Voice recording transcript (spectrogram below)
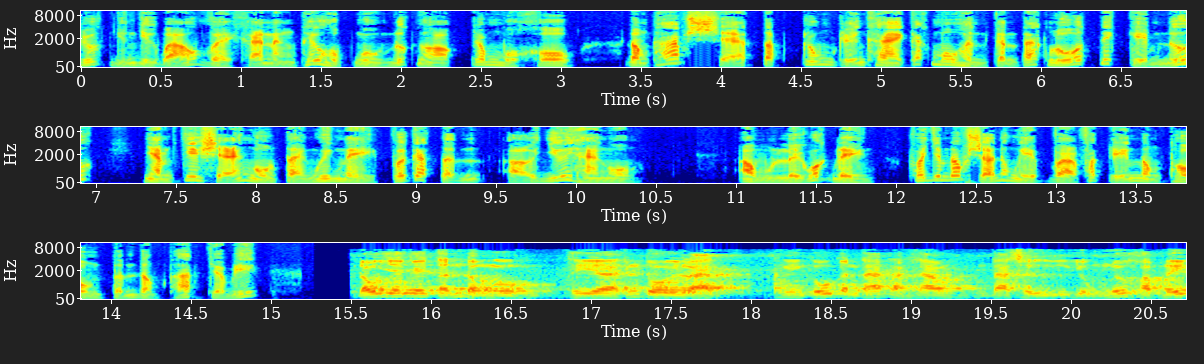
Trước những dự báo về khả năng thiếu hụt nguồn nước ngọt trong mùa khô, Đồng Tháp sẽ tập trung triển khai các mô hình canh tác lúa tiết kiệm nước nhằm chia sẻ nguồn tài nguyên này với các tỉnh ở dưới hạ nguồn. Ông Lê Quốc Điền, Phó Giám đốc Sở Nông nghiệp và Phát triển Nông thôn tỉnh Đồng Tháp cho biết, Đối với cái tỉnh đầu nguồn thì à, chúng tôi là nghiên cứu canh tác làm sao chúng ta sử dụng nước hợp lý,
